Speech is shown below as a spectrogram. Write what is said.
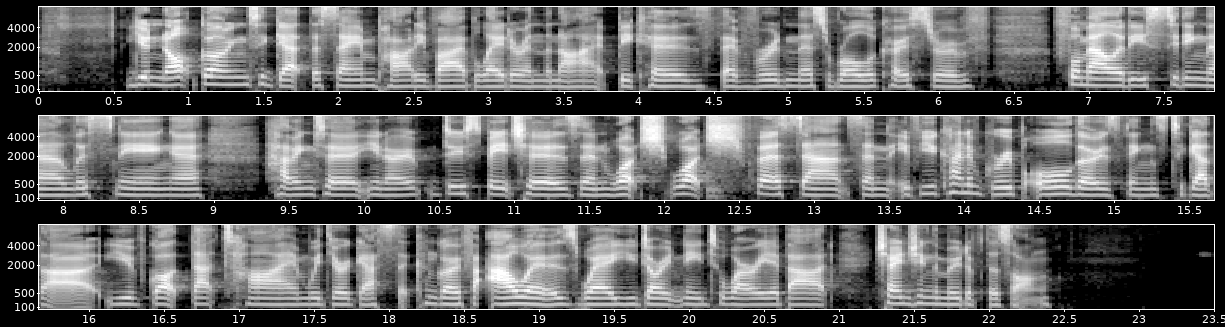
you're not going to get the same party vibe later in the night because they've ridden this roller coaster of formality, sitting there listening having to you know do speeches and watch watch first dance. And if you kind of group all those things together you've got that time with your guests that can go for hours where you don't need to worry about changing the mood of the song.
